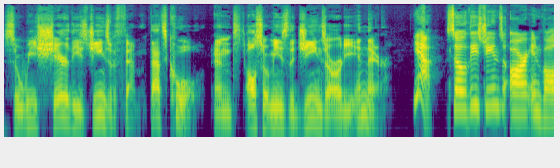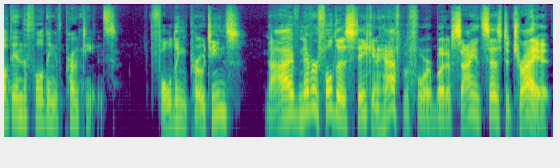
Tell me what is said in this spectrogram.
So we share these genes with them. That's cool. And also, it means the genes are already in there. Yeah, so these genes are involved in the folding of proteins. Folding proteins? I've never folded a steak in half before, but if science says to try it.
